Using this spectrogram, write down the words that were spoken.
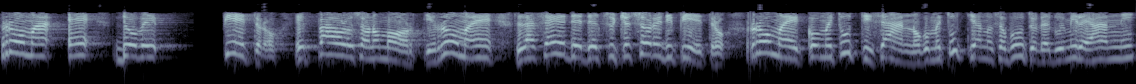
Roma è dove Pietro e Paolo sono morti, Roma è la sede del successore di Pietro, Roma è, come tutti sanno, come tutti hanno saputo da duemila anni,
